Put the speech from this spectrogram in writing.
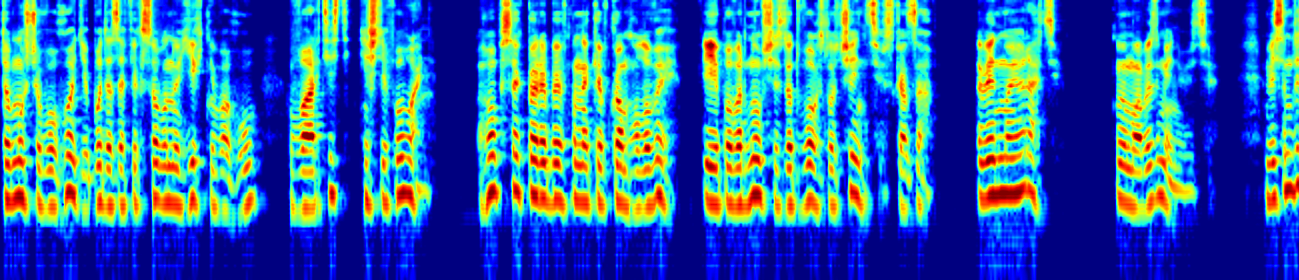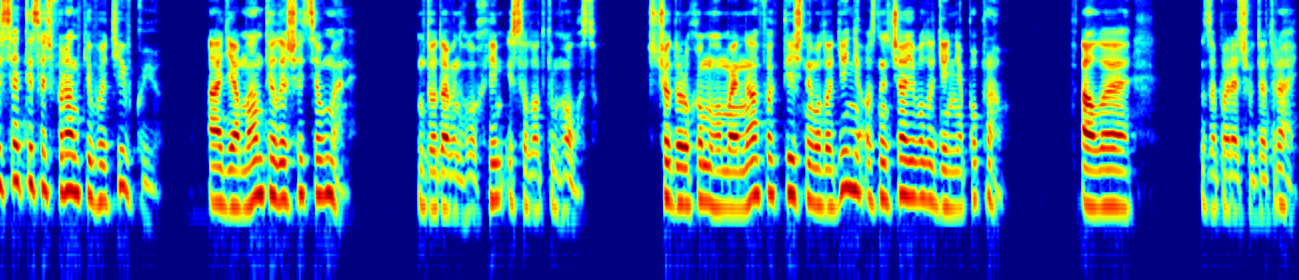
тому що в угоді буде зафіксовано їхню вагу, вартість і шліфування. Гопсек перебив мене кивком голови і, повернувшись до двох злочинців, сказав: Він має рацію. Умови змінюються. 80 тисяч франків готівкою, а діаманти лишаться в мене, додав він глухим і солодким голосом. Щодо рухомого майна, фактичне володіння означає володіння по праву. Але, заперечив Детрай,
